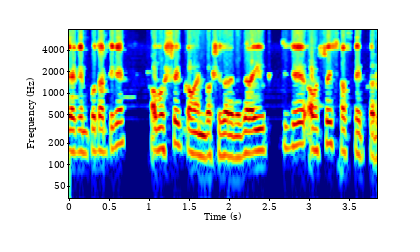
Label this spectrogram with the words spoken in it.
দেখেন কোথা থেকে, অবশ্যই কমেন্ট বক্সে জানাবেন। যারা ইউটিউব থেকে, অবশ্যই সাবস্ক্রাইব করবেন।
